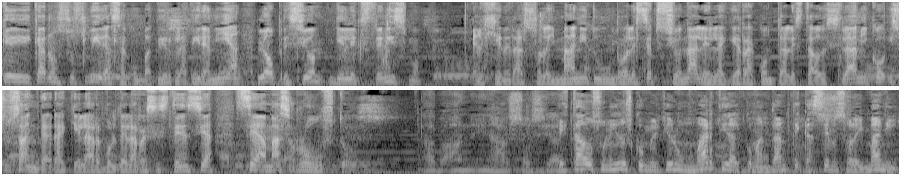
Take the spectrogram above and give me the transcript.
que dedicaron sus vidas a combatir la tiranía, la opresión y el extremismo. El general Soleimani tuvo un rol excepcional en la guerra contra el Estado Islámico y su sangre hará que el árbol de la resistencia sea más robusto. Estados Unidos convirtió en un mártir al comandante Qasem Soleimani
